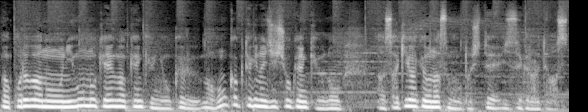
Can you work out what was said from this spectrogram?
まあ、これはあの日本の経営学研究における、まあ、本格的な実証研究のまあ先駆けをなすものとして位置づけられています。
